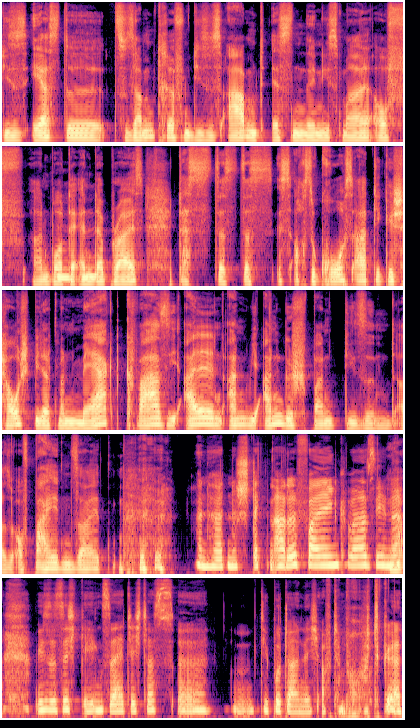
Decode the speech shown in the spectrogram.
dieses erste Zusammentreffen, dieses Abendessen, nenne ich es mal, auf, an Bord mhm. der Enterprise, das, das, das ist auch so großartig geschauspielert. Man merkt quasi allen an, wie angespannt die sind. Also auf beiden Seiten. Man hört eine Stecknadel fallen quasi, ne? Ja. wie sie sich gegenseitig das äh, die Butter nicht auf dem Brot gönnen,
